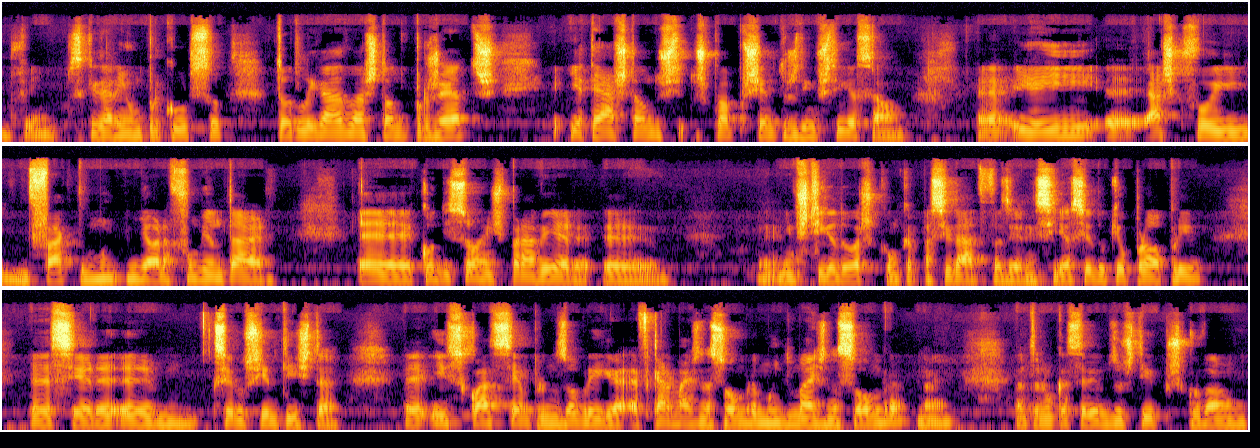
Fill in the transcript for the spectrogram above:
enfim, se quiserem, um percurso todo ligado à gestão de projetos e até à gestão dos, dos próprios centros de investigação. Uh, e aí uh, acho que foi, de facto, muito melhor a fomentar uh, condições para haver uh, investigadores com capacidade de fazerem ciência do que eu próprio ser, ser o cientista. isso quase sempre nos obriga a ficar mais na sombra, muito mais na sombra, não é? Portanto, nunca seremos os tipos que vão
